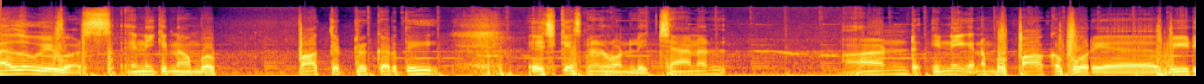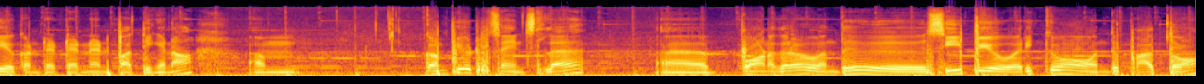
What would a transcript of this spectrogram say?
ஹலோ வியூவர்ஸ் இன்றைக்கி நம்ம பார்த்துட்ருக்கிறது எஜுகேஷ்னல் ஒன்லி சேனல் அண்ட் இன்றைக்கி நம்ம பார்க்க போகிற வீடியோ கண்டென்ட் என்னன்னு பார்த்தீங்கன்னா கம்ப்யூட்டர் சயின்ஸில் போன தடவை வந்து சிபியூ வரைக்கும் வந்து பார்த்தோம்.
